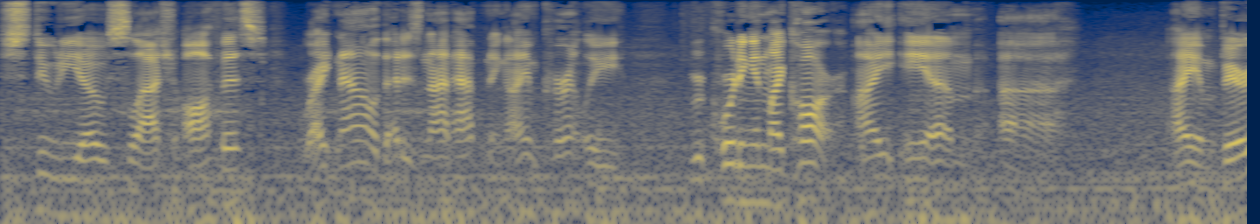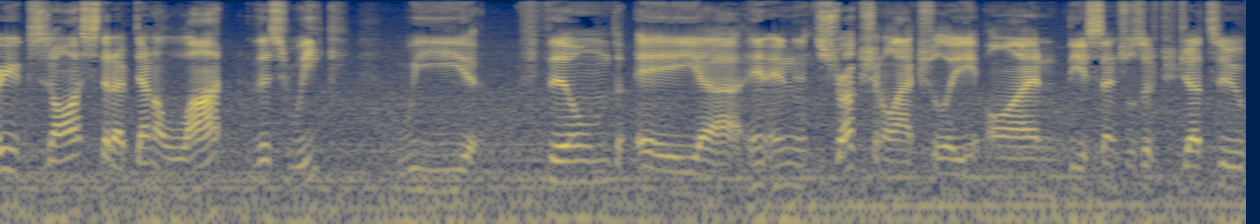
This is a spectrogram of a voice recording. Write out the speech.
studio slash office. Right now, that is not happening. I am currently recording in my car. I am. Uh, I am very exhausted. I've done a lot this week. We filmed a uh, an, an, instructional actually on the essentials of jiu-jitsu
